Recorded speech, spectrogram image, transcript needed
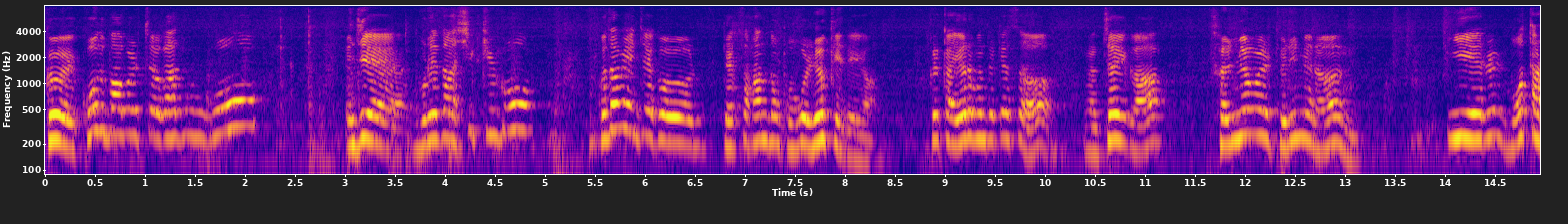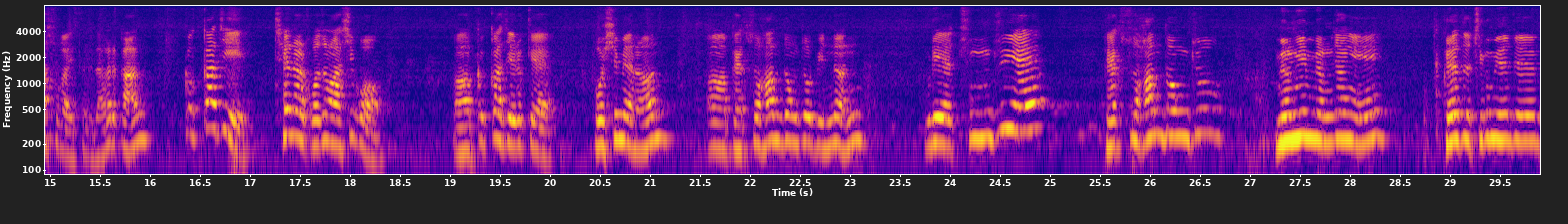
그 고두밥을 쪄가지고 이제 물에다 식히고 그 다음에 이제 그 백수 한동 곡을 넣게 돼요. 그러니까 여러분들께서 저희가 설명을 드리면은 이해를 못할 수가 있습니다. 그러니까 끝까지 채널 고정하시고 어, 끝까지 이렇게 보시면은 어, 백수 한동조 있는 우리의 충주의 백수 한동주 명인 명장이 그래도 지금 현재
